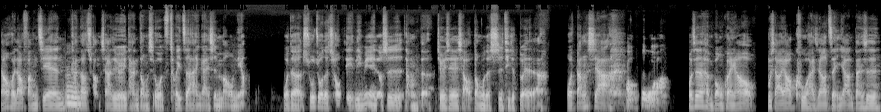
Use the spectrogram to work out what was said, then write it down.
然后回到房间，看到床下就有一滩东西，嗯、我推测它应该是猫尿。我的书桌的抽屉里面也都是脏的，就一些小动物的尸体就对了啦。我当下好多。我真的很崩溃，然后不晓得要哭还是要怎样，但是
